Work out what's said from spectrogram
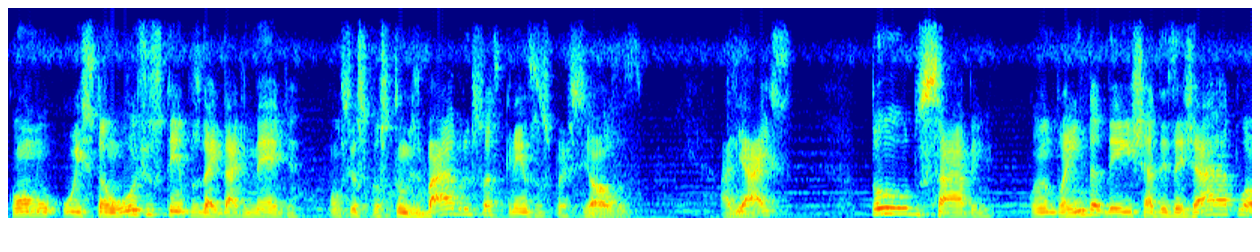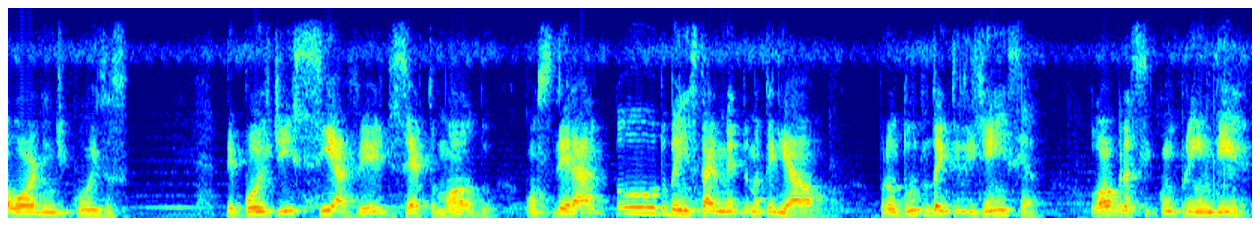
como o estão hoje os tempos da Idade Média, com seus costumes bárbaros e suas crenças supersticiosas. Aliás, Todos sabem quanto ainda deixa a desejar a tua ordem de coisas. Depois de se haver, de certo modo, considerado todo o bem-estar material, produto da inteligência, logra-se compreender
